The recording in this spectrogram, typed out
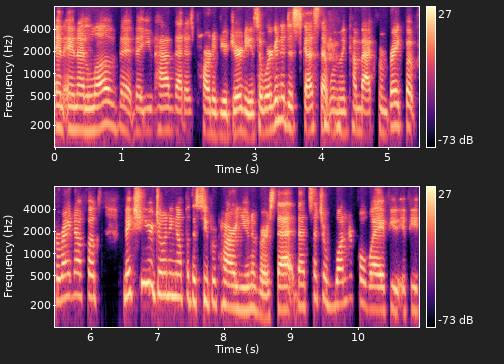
and and i love that that you have that as part of your journey. And so we're going to discuss that when mm-hmm. we come back from break. But for right now folks make sure you're joining up with the superpower universe. That that's such a wonderful way if you if you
